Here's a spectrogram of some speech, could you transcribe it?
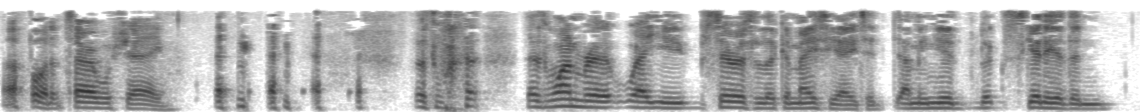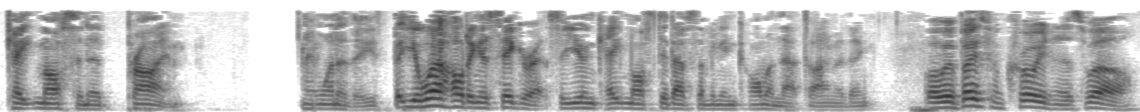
Oh, what a terrible shame. There's one, there's one where, where you seriously look emaciated. I mean, you look skinnier than Kate Moss in a prime in one of these. But you were holding a cigarette, so you and Kate Moss did have something in common that time, I think. Well, we're both from Croydon as well,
